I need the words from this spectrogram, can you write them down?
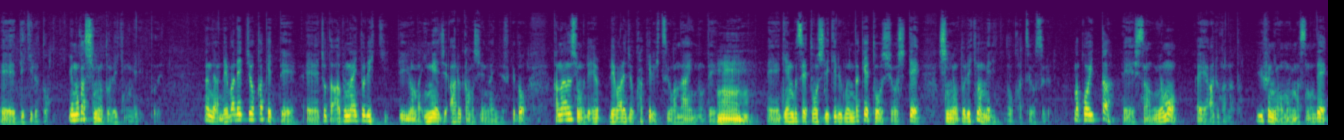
えー、できるというのが信用取引のメリットで。すなのでレバレッジをかけて、えー、ちょっと危ない取引っていうようなイメージあるかもしれないんですけど必ずしもレレバレッジをかける必要はないので、うん、えー、現物で投資できる分だけ投資をして信用取引のメリットを活用する、まあ、こういった、えー、資産運用も、えー、あるかなというふうに思いますので、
